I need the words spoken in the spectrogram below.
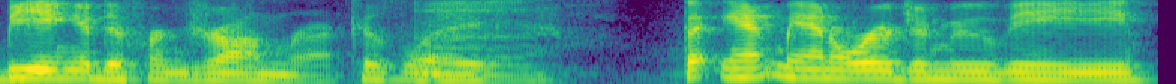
being a different genre because like Mm. the ant-man origin movie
